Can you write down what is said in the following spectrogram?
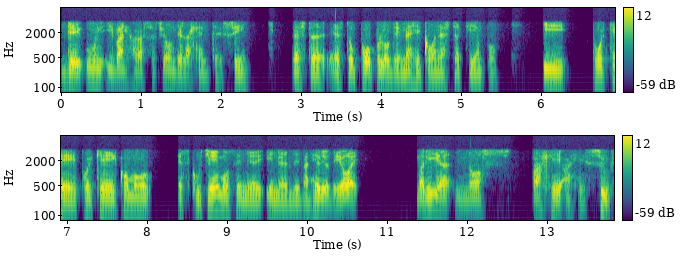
de una evangelización de la gente, ¿sí? Este, este pueblo de México en este tiempo. ¿Y por qué? Porque como escuchemos en el, Evangelio de hoy, María nos traje a Jesús.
